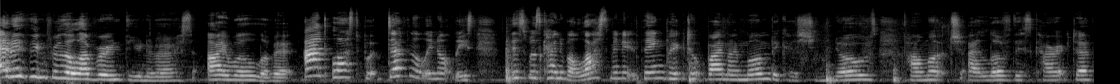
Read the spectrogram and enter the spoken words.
anything from the Labyrinth universe, I will love it. And last but definitely not least, this was kind of a last minute thing picked up by my mum because she knows how much I love this character.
